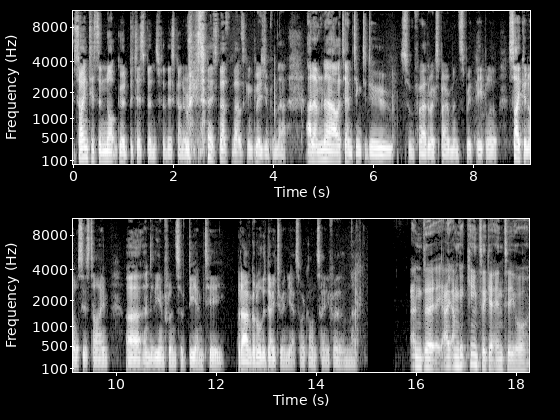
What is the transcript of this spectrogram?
scientists are not good participants for this kind of research. That's that's the conclusion from that. And I'm now attempting to do some further experiments with people, psychonauts this time, uh, under the influence of DMT. But I haven't got all the data in yet, so I can't say any further than that. And uh, I, am keen to get into your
